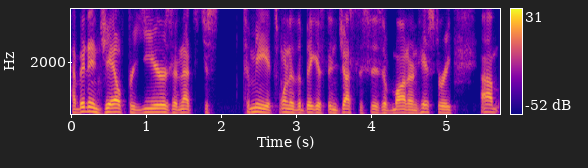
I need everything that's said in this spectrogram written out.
have been in jail for years. And that's just to me, it's one of the biggest injustices of modern history. Um,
